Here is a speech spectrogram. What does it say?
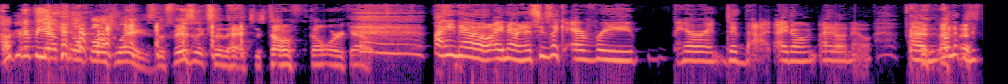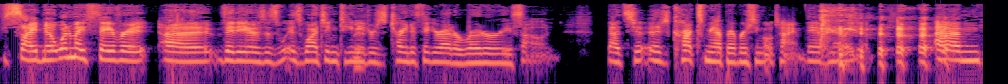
How can it be uphill both ways? The physics of that just don't don't work out. I know, I know, and it seems like every parent did that. I don't, I don't know. Um, one of, side note, one of my favorite uh, videos is is watching teenagers trying to figure out a rotary phone. That's just, it cracks me up every single time. They have no idea. um,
